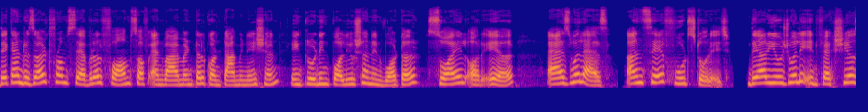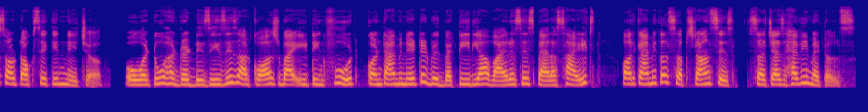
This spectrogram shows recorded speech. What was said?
They can result from several forms of environmental contamination including pollution in water, soil or air as well as unsafe food storage. They are usually infectious or toxic in nature. Over 200 diseases are caused by eating food contaminated with bacteria, viruses, parasites, or chemical substances such as heavy metals.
